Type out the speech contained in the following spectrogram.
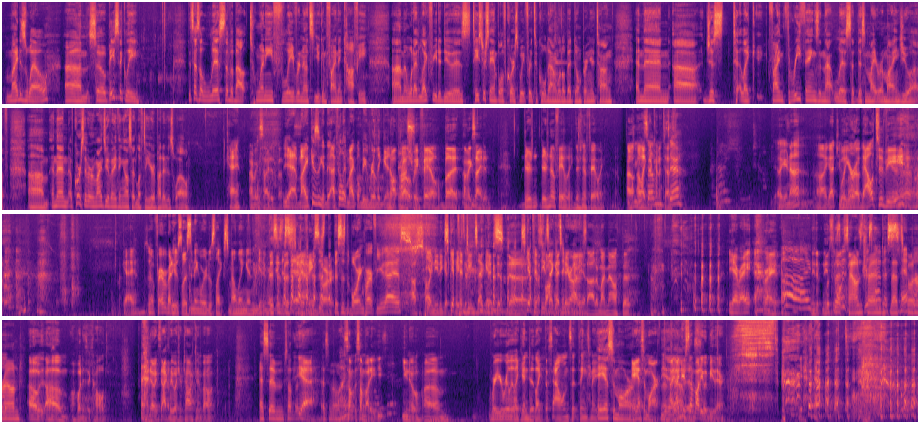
might as well. Um, so basically, this has a list of about 20 flavor notes that you can find in coffee. Um, and what I'd like for you to do is taste your sample, of course, wait for it to cool down a little bit, don't burn your tongue. And then uh, just to, like find three things in that list that this might remind you of. Um, and then, of course, if it reminds you of anything else, I'd love to hear about it as well. Okay. I'm excited about this. Yeah. Mike is gonna. I feel like Mike will be really good. I'll at this. probably fail, but I'm excited. There's there's no failing. There's no failing. I, I like get that kind of test. Sarah? I'm not a huge coffee. Oh, you're not. Oh, I got you. Well, you're about to be. Okay, Okay, so for everybody who's listening, we're just like smelling and getting ready This is to the sip. sniffing this Is, this is the boring part for you guys. I also probably need to get skip the 15 of- seconds. the, the, skip 15 swamp seconds in your big nose audio. out of my mouth, but Yeah, right. right. Need to- need What's that sound trend that's sample? going around? Oh, um, what is it called? I know exactly what you're talking about. SM something? Yeah, SMO? Some, somebody, you, you know, um, where you're really like into like the sounds that things make. ASMR. ASMR. Yeah. I, I knew somebody would be there.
